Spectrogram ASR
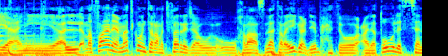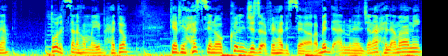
يعني المصانع ما تكون ترى متفرجة وخلاص. لا ترى يقعدوا يبحثوا على طول السنة طول السنة هم يبحثوا كيف يحسنوا كل جزء في هذه السيارة. بدءا من الجناح الأمامي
